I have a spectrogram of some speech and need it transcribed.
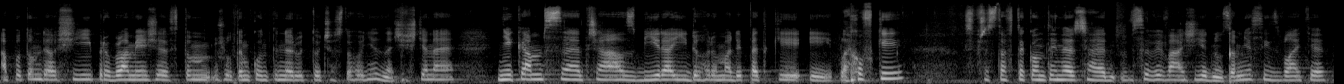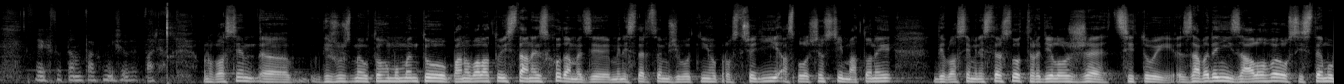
A potom další problém je, že v tom žlutém kontejneru to často hodně znečištěné. Někam se třeba sbírají dohromady petky i plechovky, Představte, kontejner třeba se vyváží jednou za měsíc v létě, jak to tam pak může vypadat. No vlastně, eh, když už jsme u toho momentu, panovala tu jistá neschoda mezi Ministerstvem životního prostředí a společností Matony, kdy vlastně ministerstvo tvrdilo, že, cituji, zavedení zálohového systému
